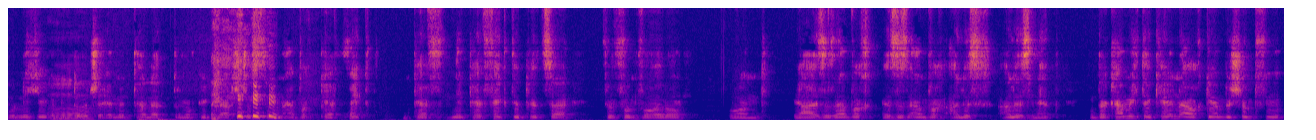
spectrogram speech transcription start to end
wo nicht irgendwie oh. deutsche Emmentaler drauf geklatscht ist, sondern einfach perfekt, eine perfekte Pizza für 5 Euro. Und ja, es ist einfach, es ist einfach alles, alles nett. Und da kann mich der Kellner auch gern beschimpfen,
